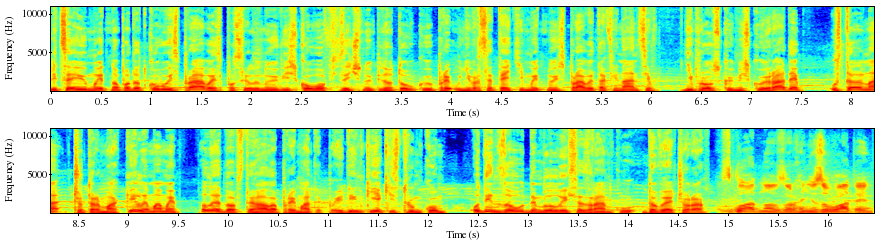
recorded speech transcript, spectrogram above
ліцею митно-податкової справи з посиленою військово-фізичною підготовкою при університеті митної справи та фінансів Дніпровської міської ради, устелена чотирма килимами, ледве встигала приймати поєдинки, які струмком один за одним лилися зранку до вечора. складно зорганізувати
